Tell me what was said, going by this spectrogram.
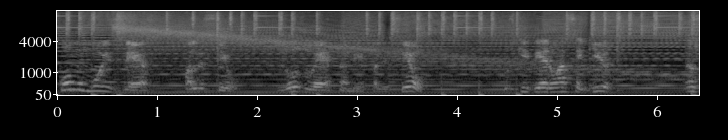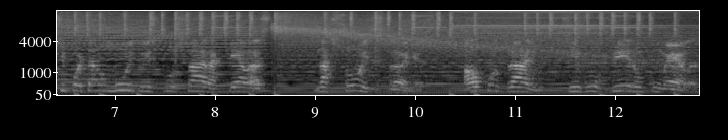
como Moisés faleceu Josué também faleceu, os que vieram a seguir não se importaram muito em expulsar aquelas nações estranhas. Ao contrário, se envolveram com elas.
